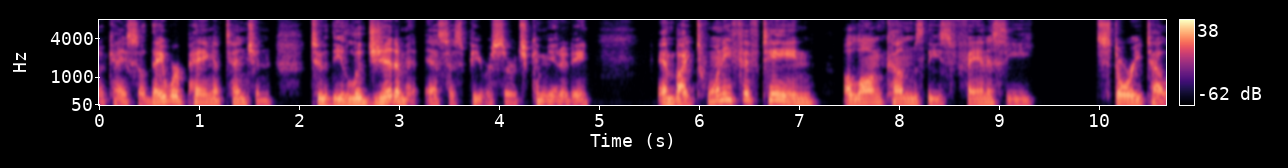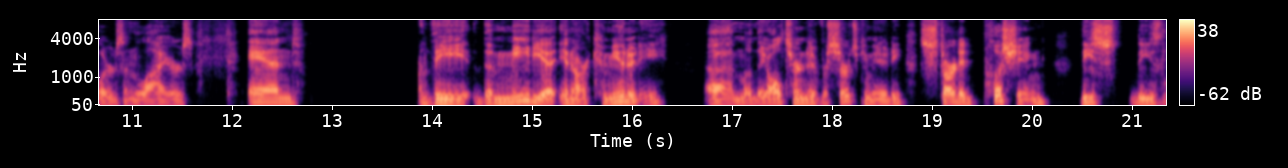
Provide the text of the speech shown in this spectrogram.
Okay. So they were paying attention to the legitimate SSP research community. And by 2015, along comes these fantasy storytellers and liars. And the the media in our community, um, the alternative research community, started pushing these these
